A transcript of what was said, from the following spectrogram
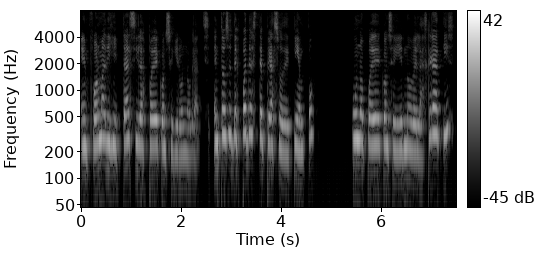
en forma digital sí las puede conseguir uno gratis. Entonces, después de este plazo de tiempo, uno puede conseguir novelas gratis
